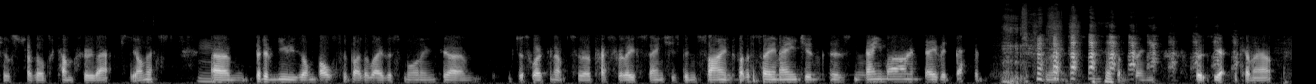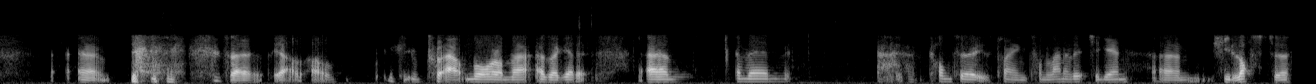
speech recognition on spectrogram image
she'll struggle to come through that. To be honest. Mm. Um, bit of news on Boulter, by the way, this morning. Um, just woken up to a press release saying she's been signed by the same agent as Neymar and David Beckham. that's something that's yet to come out. Um, so yeah, I'll, I'll, put out more on that as I get it. Um, and then Konta is playing Tomljanovic again. Um, she lost to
